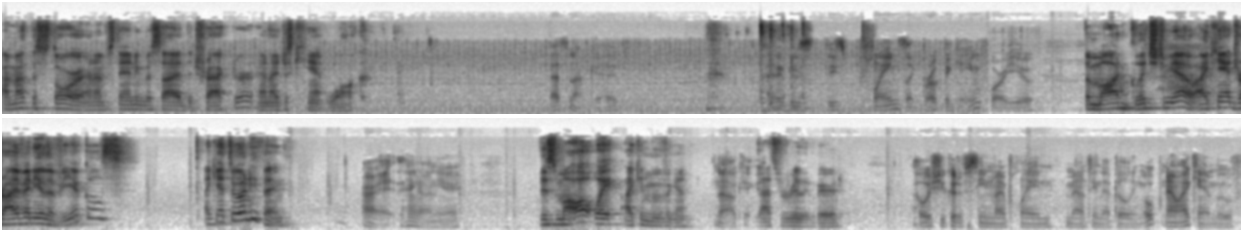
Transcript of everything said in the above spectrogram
I'm at the store and I'm standing beside the tractor and I just can't walk. That's not good. I think these these planes like broke the game for you. The mod glitched me out. I can't drive any of the vehicles. I can't do anything. All right, hang on here. This mod. Oh wait, I can move again. No, okay, good. That's really weird. I wish you could have seen my plane mounting that building. Oh, now I can't move.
